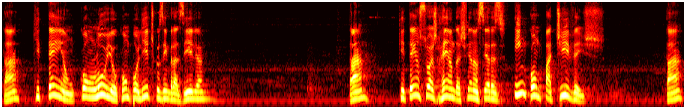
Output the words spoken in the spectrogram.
tá? Que tenham conluio com políticos em Brasília, tá? Que tenham suas rendas financeiras incompatíveis, tá?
